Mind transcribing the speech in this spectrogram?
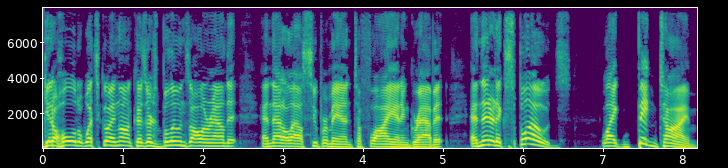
get a hold of what's going on because there's balloons all around it. And that allows Superman to fly in and grab it. And then it explodes like big time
